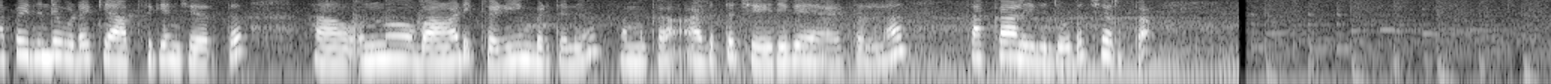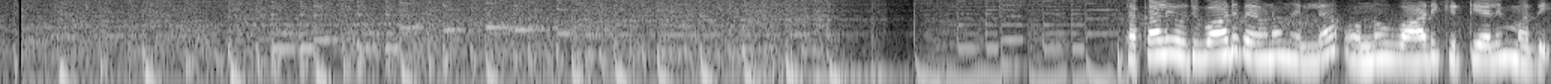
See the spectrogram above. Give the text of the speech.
അപ്പോൾ ഇതിന്റെ കൂടെ ക്യാപ്സിക്കം ചേർത്ത് ഒന്ന് വാടി കഴിയുമ്പോഴത്തേന് നമുക്ക് അടുത്ത ചേരുവയായിട്ടുള്ള തക്കാളി ഇതിന്റെ കൂടെ ചേർക്കാം. തക്കാളി ഒരുപാട് വേണമെന്നില്ല. ഒന്ന് വാടി കിട്ടിയാലും മതി.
